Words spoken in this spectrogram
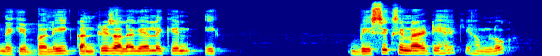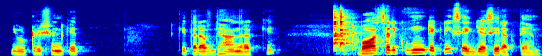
देखिए, भले ही कंट्रीज़ अलग है, लेकिन एक बेसिक सिमिलरिटी है कि हम लोग न्यूट्रिशन के, की तरफ़ ध्यान रख। के बहुत सारी कुकिंग टेक्निक्स एक जैसी रखते हैं।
